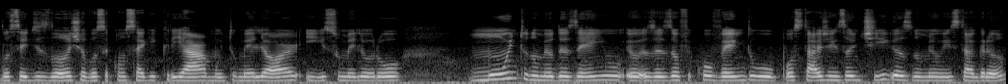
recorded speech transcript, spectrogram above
você deslancha, você consegue criar muito melhor e isso melhorou muito no meu desenho. Eu, às vezes eu fico vendo postagens antigas no meu Instagram,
